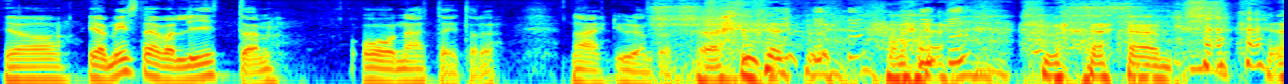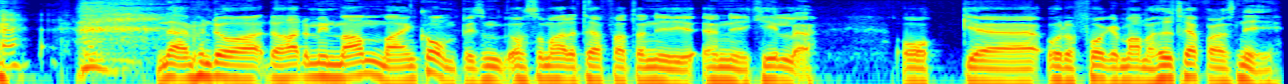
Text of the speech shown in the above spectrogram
Ja, jag minns när jag var liten och nätdejtade. Nej, det gjorde jag inte. nej, men då, då hade min mamma en kompis som, som hade träffat en ny, en ny kille. Och, eh, och då frågade mamma, hur träffades ni?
